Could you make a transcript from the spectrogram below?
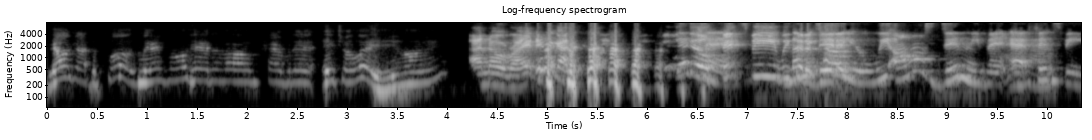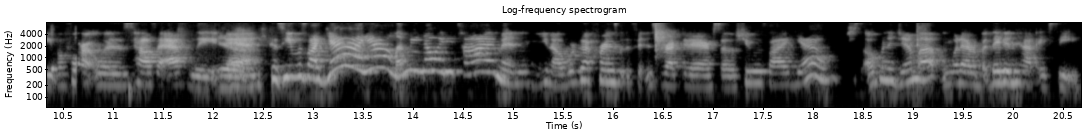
y'all got the plug, man. Go ahead and um have it at HOA. You know what I mean? I know, right? They done got still Listen, Fitspeed. We Let could me have did tell it. you, we almost did an event at Mhm. Fitspeed before it was House of Athlete, Yeah. and because he was like, "Yeah, yeah, let me know anytime," and you know, we're good friends with the fitness director there, so she was like, "Yeah, just open the gym up and whatever," but they didn't have AC.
